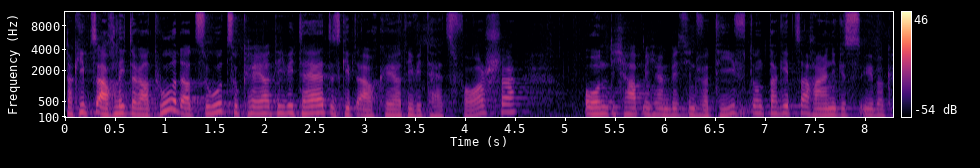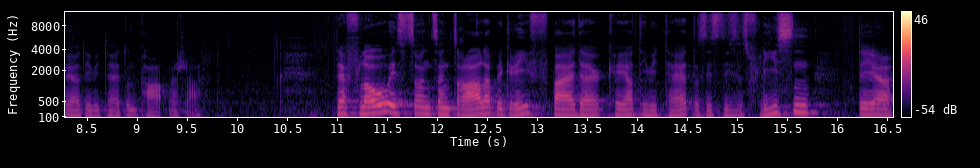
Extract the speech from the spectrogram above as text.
da gibt es auch Literatur dazu, zu Kreativität. Es gibt auch Kreativitätsforscher. Und ich habe mich ein bisschen vertieft und da gibt es auch einiges über Kreativität und Partnerschaft. Der Flow ist so ein zentraler Begriff bei der Kreativität. Das ist dieses Fließen der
